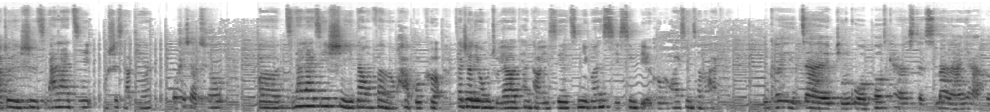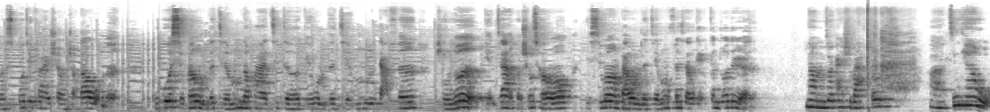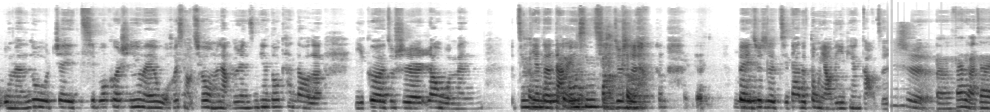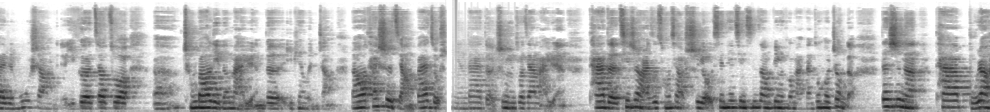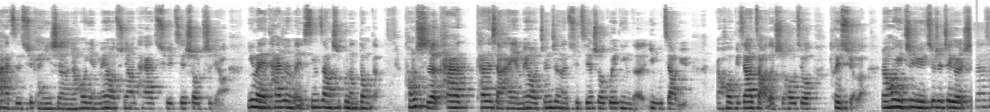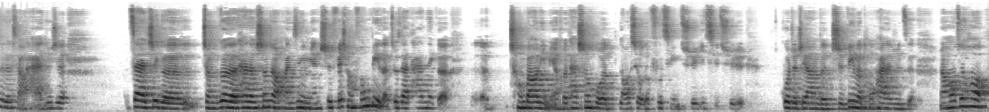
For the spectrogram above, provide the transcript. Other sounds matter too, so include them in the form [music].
好，这里是其他垃圾，我是小田，我是小秋。呃，其他垃圾是一档泛文化播客，在这里我们主要探讨一些亲密关系、性别和文化现象的话题。你可以在苹果 Podcast、喜马拉雅和 Spotify 上找到我们。如果喜欢我们的节目的话，记得给我们的节目打分、评论、点赞和收藏哦。也希望把我们的节目分享给更多的人。那我们就开始吧。嗯。啊，今天我我们录这期播客，是因为我和小邱，我们两个人今天都看到了一个，就是让我们今天的打工心情就是 [laughs] 被就是极大的动摇的一篇稿子，是呃发表在人物上一个叫做呃城堡里的马原的一篇文章，然后他是讲八九十年代的知名作家马原，他的亲生儿子从小是有先天性心脏病和马凡综合症的，但是呢。他不让孩子去看医生，然后也没有去让他去接受治疗，因为他认为心脏是不能动的。同时，他他的小孩也没有真正的去接受规定的义务教育，然后比较早的时候就退学了，然后以至于就是这个十三岁的小孩，就是在这个整个的他的生长环境里面是非常封闭的，就在他那个呃城堡里面和他生活老朽的父亲去一起去过着这样的指定的童话的日子。然后最后，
